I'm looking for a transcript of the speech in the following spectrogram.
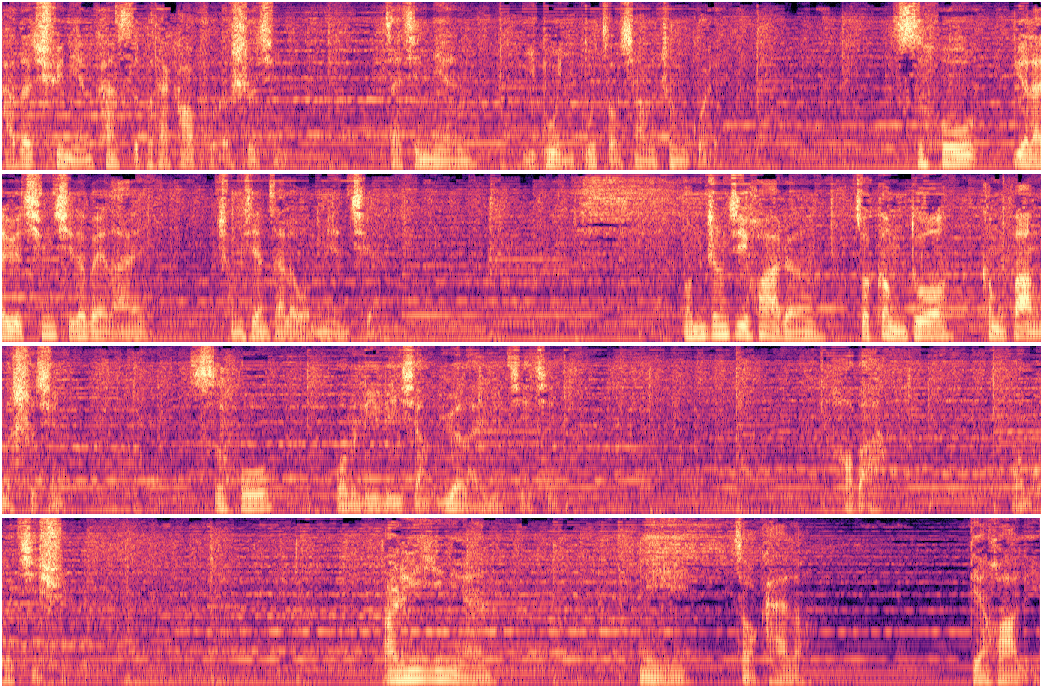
还在去年看似不太靠谱的事情，在今年一步一步走向了正轨，似乎越来越清晰的未来呈现在了我们面前。我们正计划着做更多更棒的事情。似乎我们离理想越来越接近。好吧，我们会继续。二零一一年，你走开了，电话里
